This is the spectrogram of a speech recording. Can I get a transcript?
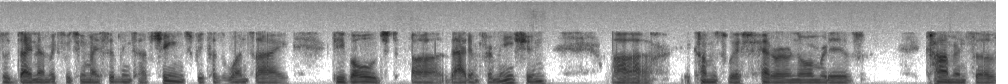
the dynamics between my siblings have changed because once I divulged uh, that information, uh, it comes with heteronormative comments of,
